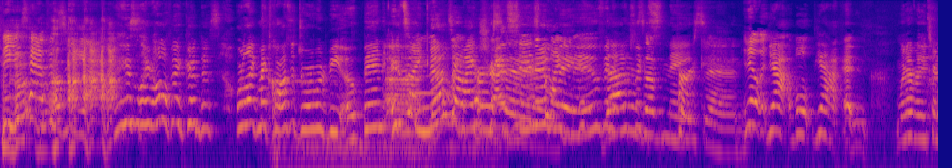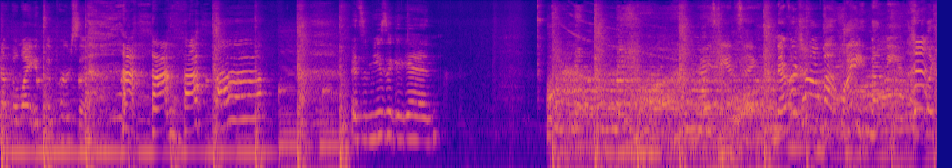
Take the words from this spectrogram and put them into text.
This happens to me. He's like, oh my goodness. Or like my closet door would be open. Oh it's and, like no, that's how my person. dresses like Moving. move and That it looks like a a snake. person. You know, Yeah, well, yeah, and whenever they turn off the light, it's a person. it's music again. Guys dancing. Never turn off that light. That means like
